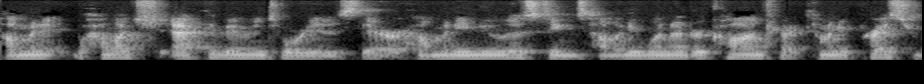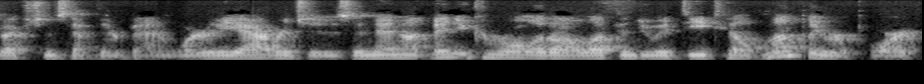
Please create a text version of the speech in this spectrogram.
how many how much active inventory is there how many new listings how many went under contract how many price reductions have there been what are the averages and then then you can roll it all up and do a detailed monthly report.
